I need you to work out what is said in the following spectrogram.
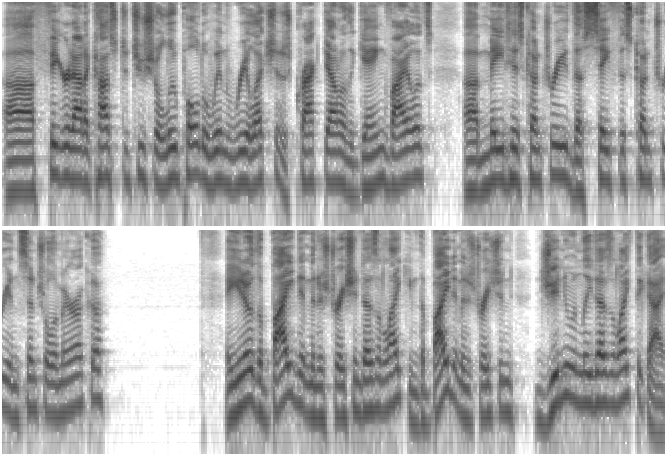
uh, figured out a constitutional loophole to win re-election, has cracked down on the gang violence, uh, made his country the safest country in Central America. And you know, the Biden administration doesn't like him. The Biden administration genuinely doesn't like the guy.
